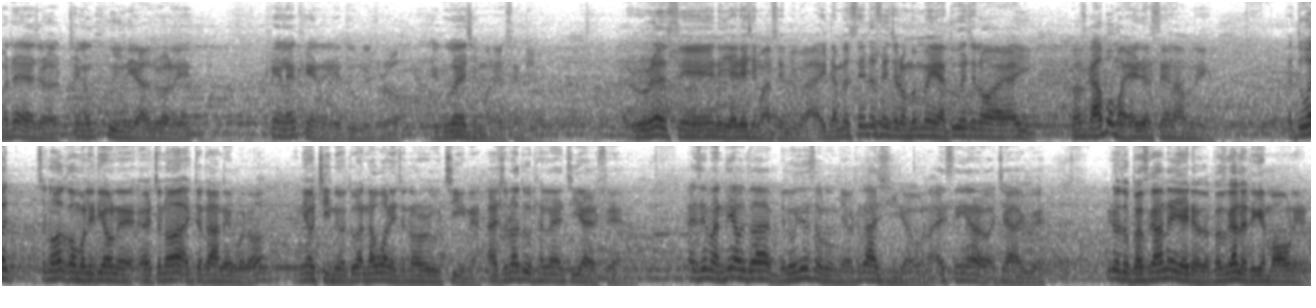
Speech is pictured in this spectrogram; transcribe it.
မထက်ရကျတော့ချိန်လုံးခွီနေတာဆိုတော့လေခင်လဲခင်နေတဲ့သူတွေဆိုတော့ရိုက်ကူးတဲ့အချိန်မှာလည်းအဆင်ပြေပါရူရက်စင်းနဲ့ရိုက်တဲ့အချိန်မှာအဆင်ပြေပါအဲ့ဒါပေမဲ့စင်းတစ်စင်းကျွန်တော်မမရသူ့ရဲ့ကျွန်တော်အဲ့ဘတ်စကားပေါ်မှာရိုက်တဲ့စင်းလားမသိဘူးအဲ သူကကျွန်တော်ကကောင်မလေးတယောက်နဲ့အဲကျွန်တော်ကတတာနဲ့ပေါ့နော်အနည်းရောက်ကြည့်နေတော့သူကနောက်ကနေကျွန်တော်တို့ကြည့်နေအဲကျွန်တော်သူ့လှမ်းလှမ်းကြည့်ရတဲ့ဆင်းအဲဆင်းမှာနှစ်ယောက်သားမျိုးလုံးချင်းစုံလို့မရဘူးထထကြည့်တာပေါ့နော်အဲဆင်းကတော့အကြာကြီးပဲပြီးတော့သူဘတ်စကားနဲ့ရိုက်တယ်ဆိုဘတ်စကားလည်းတကယ်မောင်းနေတာ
